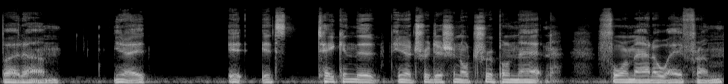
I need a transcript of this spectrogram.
but um, you know, it it it's taken the you know traditional triple net format away from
